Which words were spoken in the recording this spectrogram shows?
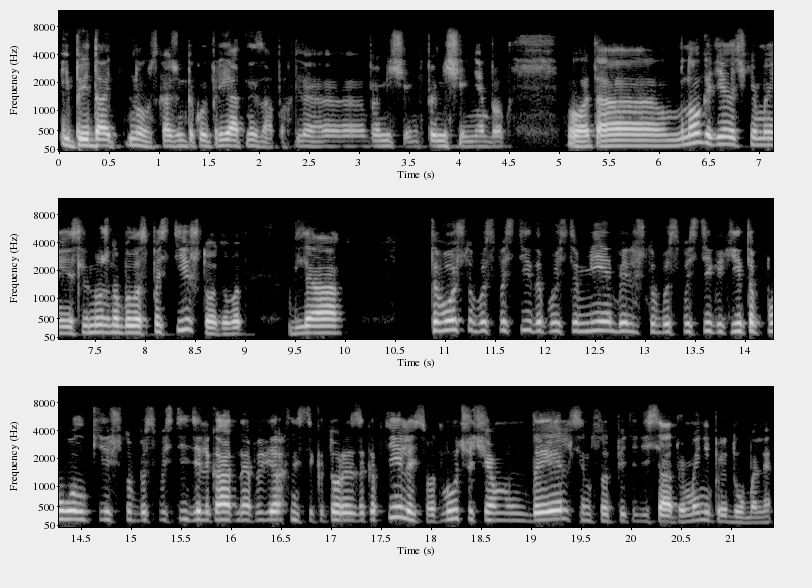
и придать, ну, скажем, такой приятный запах для э, помещения, помещения был. Вот. А много девочки мы, если нужно было спасти что-то, вот для того, чтобы спасти, допустим, мебель, чтобы спасти какие-то полки, чтобы спасти деликатные поверхности, которые закоптились, вот лучше, чем DL 750 мы не придумали.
